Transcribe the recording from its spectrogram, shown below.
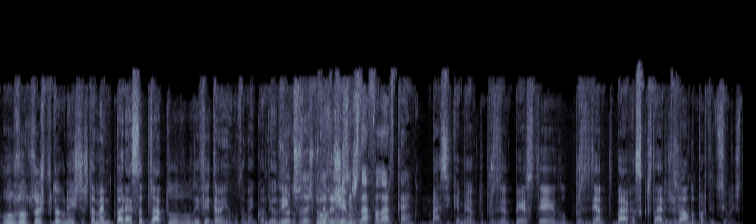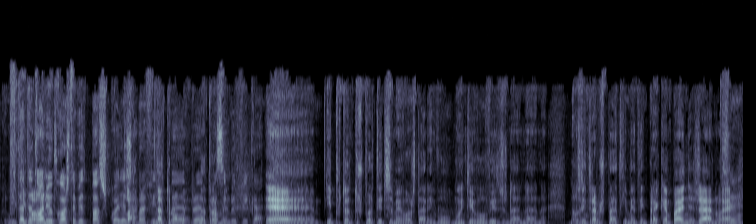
Os outros dois protagonistas também me parece, apesar de tudo, difícil. Também, também quando eu digo. Os outros dois protagonistas regime, está a falar de quem? Basicamente do Presidente do PST e do Presidente barra Secretário-Geral do Partido Socialista. Portanto, António Costa Pedro Passos Coelho, claro, é só para, para, para simplificar. É, e, portanto, os partidos também vão estar envol muito envolvidos na, na, na, Nós entramos praticamente em pré-campanha já, não é? Sim.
